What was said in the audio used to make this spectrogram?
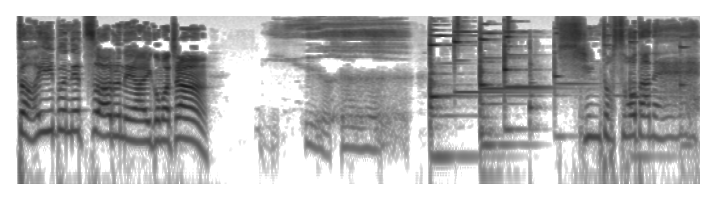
だいぶ熱あるねあいごまちゃん。しんどそうだね。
